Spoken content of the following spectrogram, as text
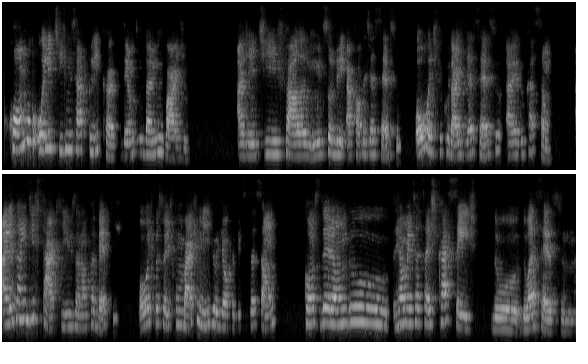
Como o elitismo se aplica dentro da linguagem? A gente fala muito sobre a falta de acesso ou a dificuldade de acesso à educação. Ali está em destaque os analfabetos ou as pessoas com baixo nível de alfabetização, considerando realmente essa escassez do, do acesso. Né?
